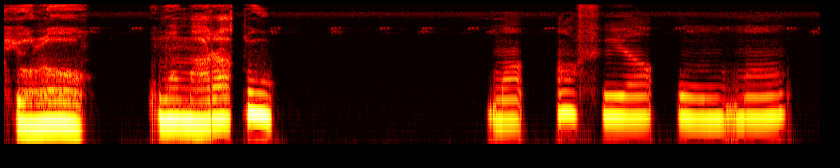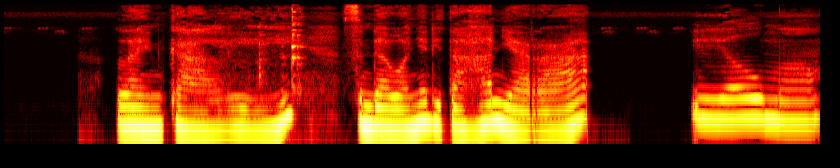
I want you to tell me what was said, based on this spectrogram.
Ayo lo, Uma marah tuh. Maaf ya, Uma. Lain kali, sendawanya ditahan ya, Ra. Iya, Uma.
